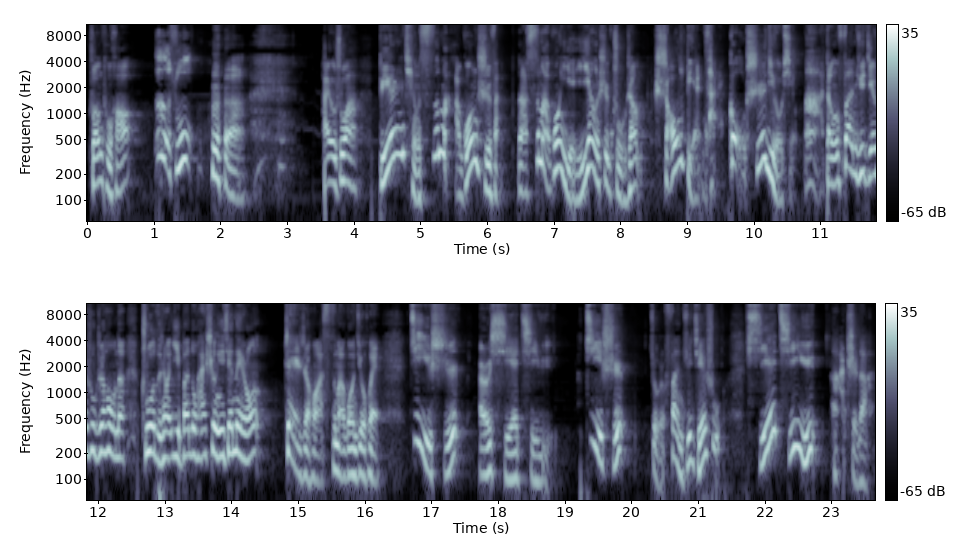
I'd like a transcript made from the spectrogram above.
装土豪、恶俗。呵呵。还有说啊，别人请司马光吃饭，那司马光也一样是主张少点菜，够吃就行啊。等饭局结束之后呢，桌子上一般都还剩一些内容，这时候啊，司马光就会计时而携其余，计时。就是饭局结束，携其余啊，指的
